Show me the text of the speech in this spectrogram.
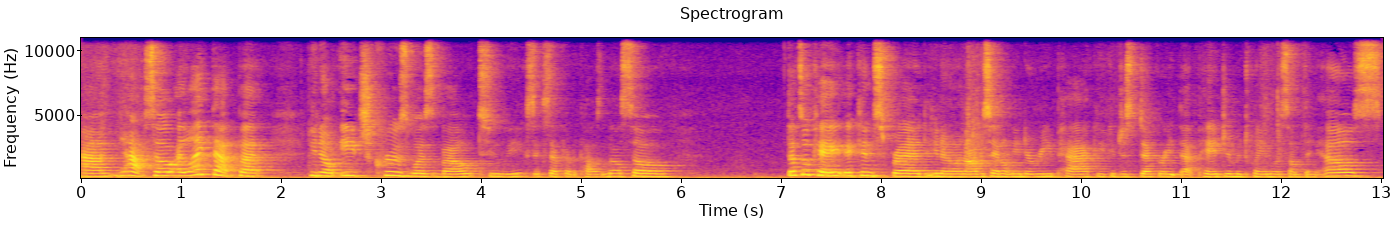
Um, yeah, so I like that, but you know, each cruise was about two weeks, except for the Cozumel. So that's okay. It can spread, you know, and obviously I don't need to repack. You could just decorate that page in between with something else.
